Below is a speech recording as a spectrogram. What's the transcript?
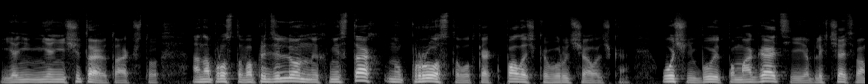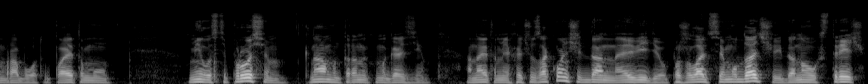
Я не, я не считаю так, что она просто в определенных местах, ну, просто вот как палочка-выручалочка, очень будет помогать и облегчать вам работу. Поэтому милости просим к нам в интернет-магазин. А на этом я хочу закончить данное видео. Пожелать всем удачи и до новых встреч.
